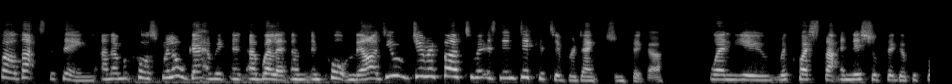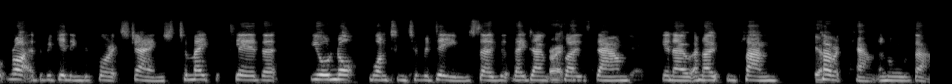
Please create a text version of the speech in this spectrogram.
Well, that's the thing, and um, of course we'll all get uh, well. Um, importantly, do you do you refer to it as an indicative redemption figure when you request that initial figure before, right at the beginning before exchange to make it clear that you're not wanting to redeem, so that they don't right. close down, yeah. you know, an open plan yeah. current account and all of that.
